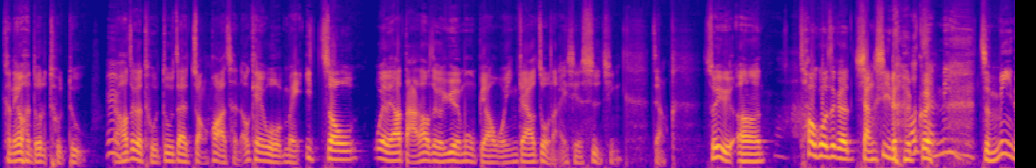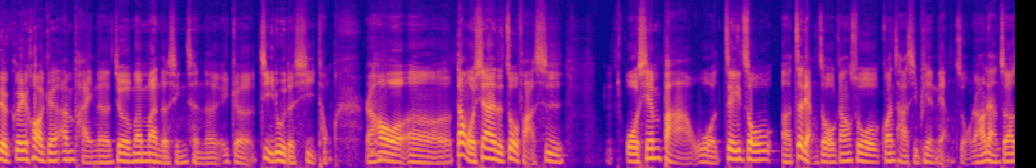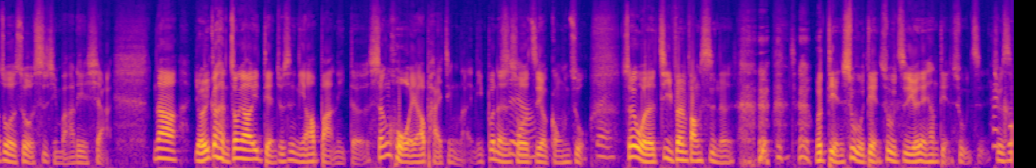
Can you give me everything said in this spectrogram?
可能有很多的 to do。然后这个图度再转化成 OK，我每一周为了要达到这个月目标，我应该要做哪一些事情？这样，所以呃，透过这个详细的缜密、缜密的规划跟安排呢，就慢慢的形成了一个记录的系统。然后呃，但我现在的做法是。我先把我这一周，呃，这两周，我刚刚说我观察期片两周，然后两周要做的所有事情把它列下来。那有一个很重要一点，就是你要把你的生活也要排进来，你不能说只有工作。对，所以我的计分方式呢，我点数点数字有点像点数字，就是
